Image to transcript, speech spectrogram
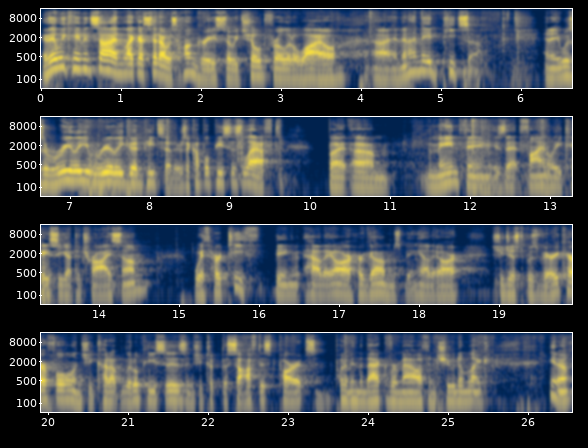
and then we came inside, and like I said, I was hungry, so we chilled for a little while, uh, and then I made pizza and it was a really, really good pizza. There's a couple pieces left, but um, the main thing is that finally Casey got to try some with her teeth being how they are, her gums being how they are. She just was very careful and she cut up little pieces and she took the softest parts and put them in the back of her mouth and chewed them like, you know,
